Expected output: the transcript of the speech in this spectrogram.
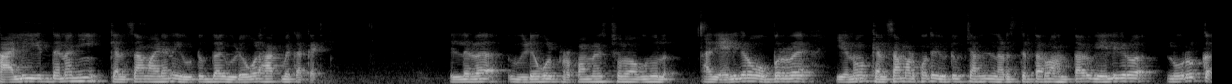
ಖಾಲಿ ಇದ್ದನ ನೀ ಕೆಲಸ ಮಾಡ್ಯಾನ ಯೂಟ್ಯೂಬ್ದಾಗ ವೀಡಿಯೋಗಳು ಹಾಕ್ಬೇಕಾಕತಿ. ಇಲ್ಲರ ವೀಡಿಯೋಗಳು ಪರ್ಫಾರ್ಮೆನ್ಸ್ ಚಲೋ ಆಗೋದಿಲ್ಲ. ಅದು ಎಲ್ಲಿಗಿರೋ ಒಬ್ಬರ ಏನೋ ಕೆಲಸ ಮಾಡ್ಕೊತ ಯೂಟ್ಯೂಬ್ ಚಾನಲ್ ನಡೆಸ್ತಿರ್ತಾರೋ ಅಂಥವ್ರಿಗೆ ಎಲ್ಲಿಗಿರೋ ನೂರಕ್ಕೆ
